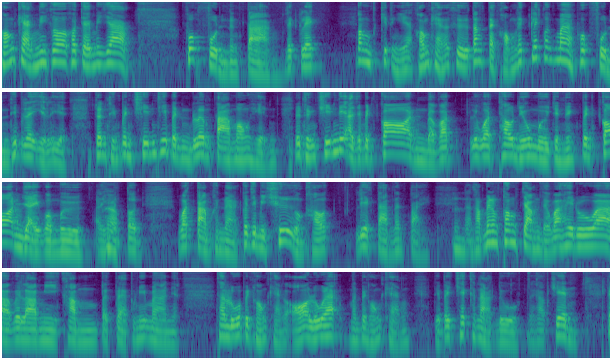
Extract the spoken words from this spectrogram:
ของแข็งนี่ก็เข้าใจไม่ยาก พวกฝุ่นต่างๆ เล็กๆ ต้องคิดอย่างนี้ยของแข็งก็คือตั้งแต่ของเล็ก ๆ มากๆ พวกฝุ่นที่เป็นละเอียดละเอียดจนถึงเป็นชิ้นที่เป็นเริ่มตามองเห็นจนถึงชิ้นที่อาจจะเป็นก้อนแบบว่าเรียกว่าเท่านิ้วมือจนถึงเป็นก้อนใหญ่กว่ามืออะไรอย่างนี้เป็นต้นวัดตามขนาดก็จะมีชื่อของเขา เรียกตามนั้นไปนะครับไม่ต้องท่องจำแต่ว่าให้รู้ว่าเวลามีคำแปลกๆพวกนี้มาเนี่ยถ้ารู้ว่าเป็นของแข็งอ๋อรู้แล้วมันเป็นของแข็งเดี๋ยวไปเช็คขนาดดูนะครับเช่น เ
